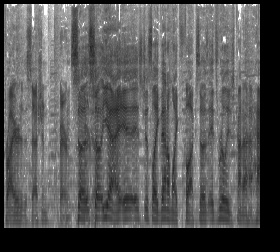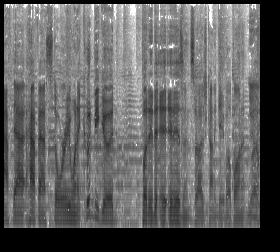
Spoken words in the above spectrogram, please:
prior to the session. Fair. So so yeah, it, it's just like then I'm like fuck. So it's, it's really just kind of a half that half ass story when it could be good, but it it, it isn't. So I just kind of gave up on it. Yeah.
